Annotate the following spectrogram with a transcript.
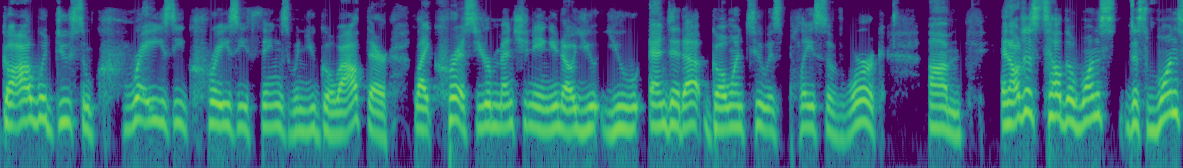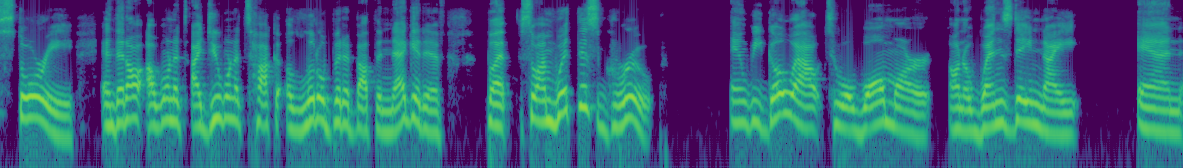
God would do some crazy, crazy things when you go out there. Like Chris, you're mentioning, you know, you you ended up going to his place of work. Um, and I'll just tell the one this one story, and then I'll, I want to I do want to talk a little bit about the negative. But so I'm with this group, and we go out to a Walmart on a Wednesday night, and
